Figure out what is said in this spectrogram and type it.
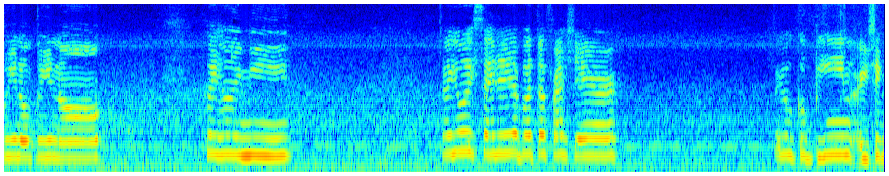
Bino Bino. Hi, honey. Are you excited about the fresh air? Are you a good bean? Are you taking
